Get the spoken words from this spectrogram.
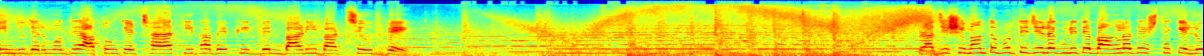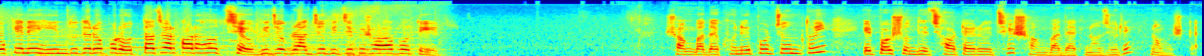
হিন্দুদের মধ্যে আতঙ্কের ছায়া, কীভাবে ফিরবেন বাড়ি, বাড়ছে উদ্বেগ। রাজ্যের সীমান্তবর্তী জেলাগুলিতে বাংলাদেশ থেকে লোক এনে হিন্দুদের ওপর অত্যাচার করা হচ্ছে, অভিযোগ রাজ্য বিজেপি সভাপতির। সংবাদ এখন এ পর্যন্তই। এরপর সন্ধে ছটায় রয়েছে সংবাদ এক নজরে। নমস্কার।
